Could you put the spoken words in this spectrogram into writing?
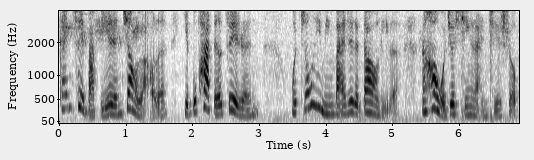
干脆把别人叫老了，也不怕得罪人。我终于明白这个道理了，然后我就欣然接受。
